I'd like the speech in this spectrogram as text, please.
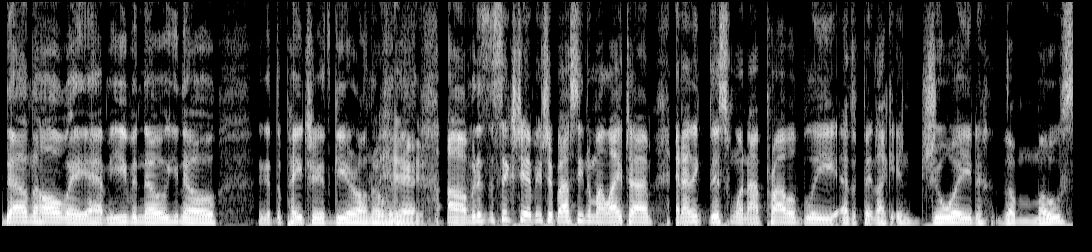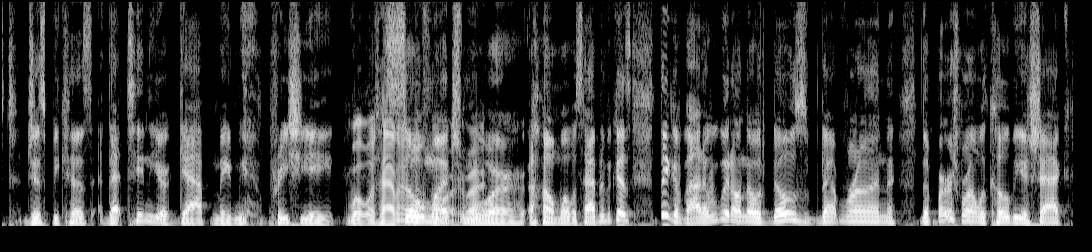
down the hallway at me, even though, you know, I got the Patriots gear on over there. um, but it's the sixth championship I've seen in my lifetime. And I think this one I probably, as a fan, like enjoyed the most just because that 10 year gap made me appreciate What was happening so before, much right. more um, what was happening. Because think about it, we went on those, those, that run, the first run with Kobe and Shaq,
